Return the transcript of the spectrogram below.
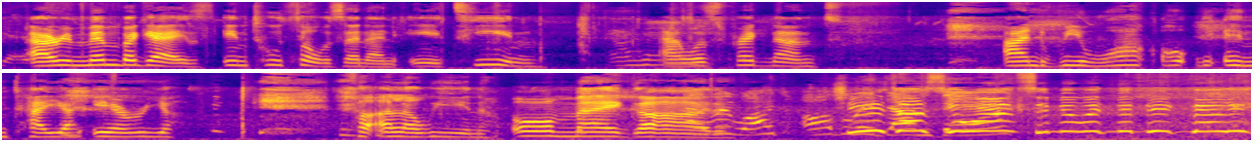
Yes. I remember, guys, in 2018, Mhm. I was pregnant, and we walk out the entire area for Halloween. Oh my And we God! walked all the way down Jesus, you there. want to see me with my big belly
